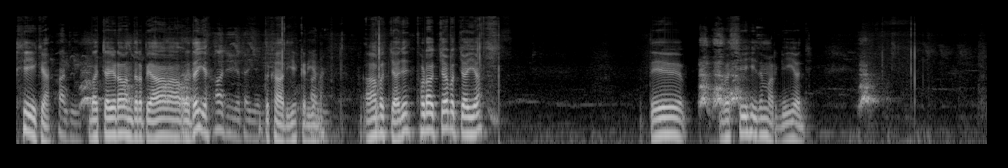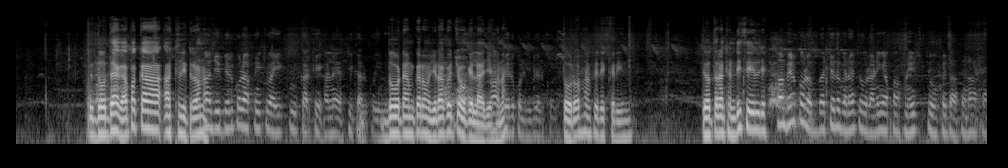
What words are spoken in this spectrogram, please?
ਠੀਕ ਆ। ਹਾਂਜੀ। ਬੱਚਾ ਜਿਹੜਾ ਅੰਦਰ ਪਿਆ ਵਾ ਉਹਦਾ ਹੀ ਆ? ਹਾਂਜੀ ਇਹ ਤਾਂ ਹੀ ਜੀ। ਦਿਖਾ ਦਈਏ ਕਰੀਏ ਨਾ? ਆ ਬੱਚਾ ਜੇ ਥੋੜਾ ਉੱਚਾ ਬੱਚਾ ਹੀ ਆ। ਤੇ ਵੱਛੀ ਹੀ ਤੇ ਮਰ ਗਈ ਅੱਜ। ਤੇ ਦੁੱਧ ਹੈਗਾ ਪੱਕਾ 8 ਲੀਟਰ ਹੁਣ? ਹਾਂਜੀ ਬਿਲਕੁਲ ਆਪਣੀ ਚੁਆਈ ਕਰਕੇ ਖਾਣਾ ਐਸੀ ਗੱਲ ਕੋਈ ਨਹੀਂ। ਦੋ ਟਾਈਮ ਘਰੋਂ ਜਿਹੜਾ ਕੋਈ ਚੋ ਕੇ ਲੈ ਜੇ ਹਨਾ? ਬਿਲਕੁਲ ਜੀ ਬਿਲਕੁਲ। ਤੋਰੋ ਹਾਂ ਫਿਰ ਇੱਕ ਵਾਰੀ ਨੂੰ। ਤੇ ਉਹ ਤਰ੍ਹਾਂ ਠੰਡੀ ਸੀਲ ਜੇ? ਹਾਂ ਬਿਲਕੁਲ ਬੱਚੇ ਤੋਂ ਬਿਨਾਂ ਚੋ ਲੈਣੀ ਆਪਾਂ ਹੁਣੇ ਚੋ ਕੇ ਦੱਸ ਦੇਣਾ ਆਪਾਂ।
